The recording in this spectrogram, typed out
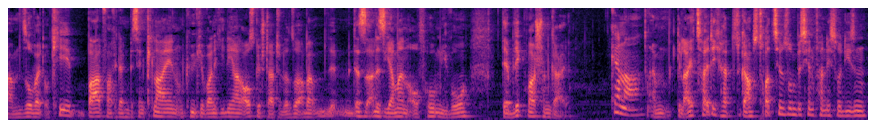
Ähm, soweit okay. Bad war vielleicht ein bisschen klein und Küche war nicht ideal ausgestattet und so, aber äh, das ist alles Jammern auf hohem Niveau. Der Blick war schon geil. Genau. Ähm, gleichzeitig gab es trotzdem so ein bisschen, fand ich, so diesen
